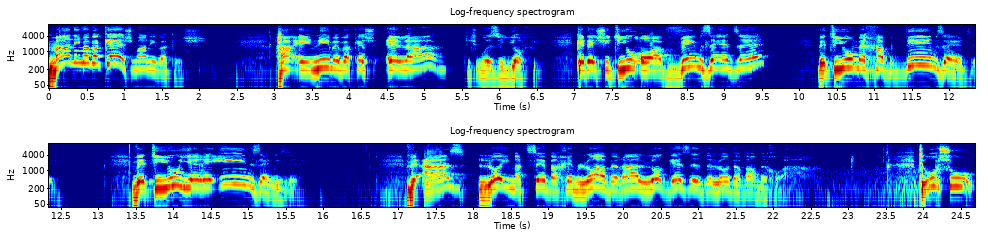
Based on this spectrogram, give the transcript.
מה אני מבקש? מה אני מבקש? האיני מבקש אלא, תשמעו איזה יופי, כדי שתהיו אוהבים זה את זה, ותהיו מכבדים זה את זה, ותהיו יראים זה מזה. ואז לא יימצא בכם לא עבירה, לא גזל ולא דבר מכוער. תראו שהוא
